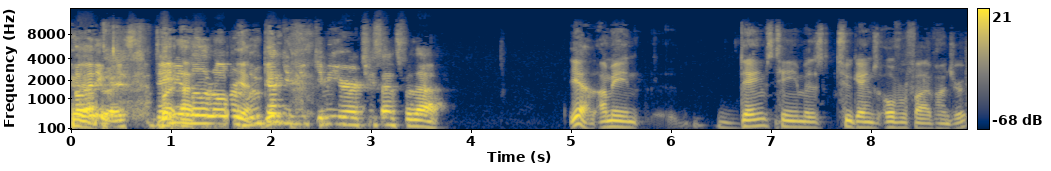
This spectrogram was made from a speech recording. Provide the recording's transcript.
so, anyways, Damian uh, Lillard over yeah, Luka. give- Give me, give me your two cents for that. Yeah, I mean, Dame's team is two games over 500.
